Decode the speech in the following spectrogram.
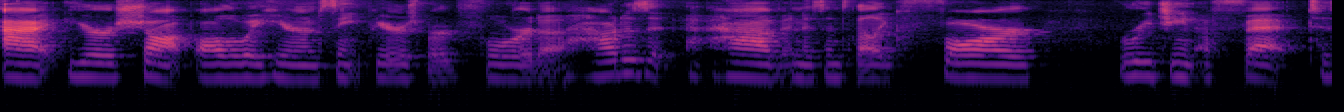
at your shop all the way here in St. Petersburg, Florida, how does it have in a sense that like far reaching effect to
